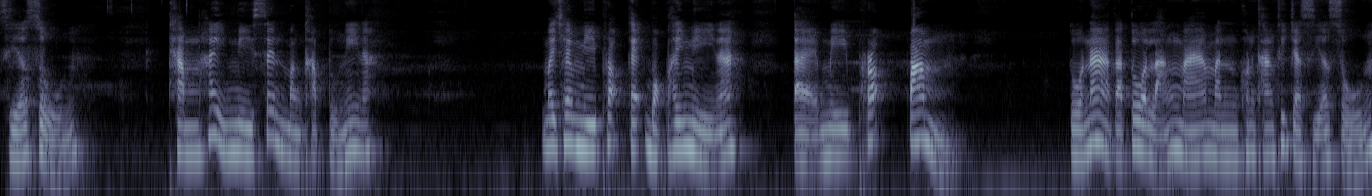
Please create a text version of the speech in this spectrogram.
เสียศูนย์ทำให้มีเส้นบังคับตรงนี้นะ ไม่ใช่มีเพราะแกะบอกให้มีนะ แต่มีเพราะปั้มตัวหน้ากับตัวหลังมามันค่อนข้างที่จะเสียศูนย์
